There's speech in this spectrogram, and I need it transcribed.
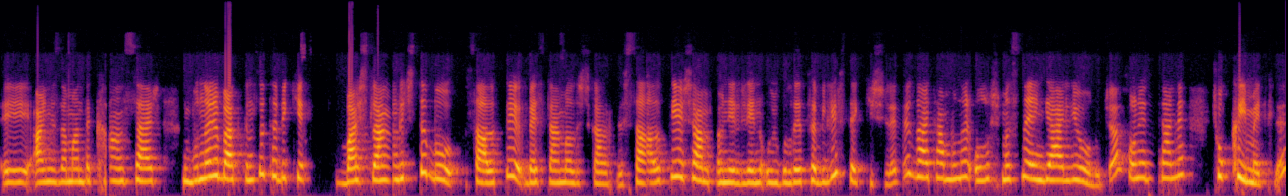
e, aynı zamanda kanser, bunlara baktığımızda tabii ki başlangıçta bu sağlıklı beslenme alışkanlıkları, sağlıklı yaşam önerilerini uygulayabilirsek kişilere zaten bunlar oluşmasını engelliyor olacağız. O nedenle çok kıymetli.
